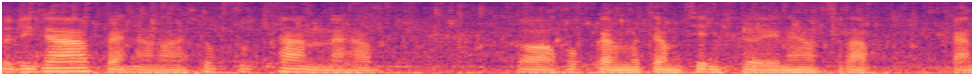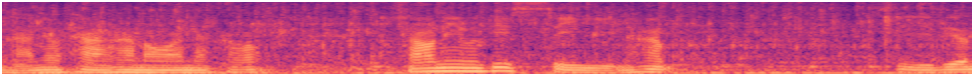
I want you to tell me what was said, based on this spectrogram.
วัสดีครับแฟนฮานอยทุกทุกๆท่านนะครับ ก็พบกันประจำเช่นเคยนะครับสำหรับการหาแนวทางฮานอยนะครับ เช้านี้วันที่ 4 นะครับ 4 เดือน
